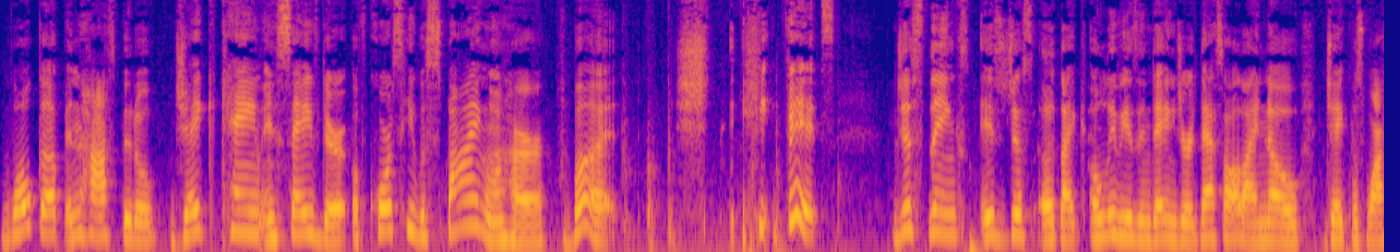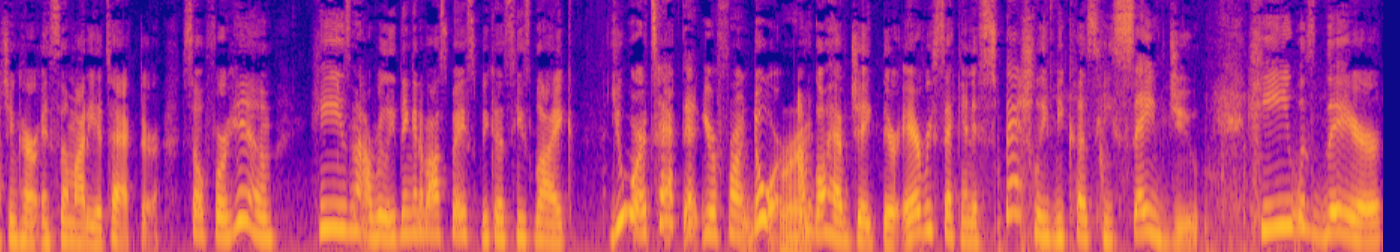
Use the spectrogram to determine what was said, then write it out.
woke up in the hospital. Jake came and saved her. Of course, he was spying on her, but sh he Fitz just thinks it's just uh, like Olivia's in danger. That's all I know. Jake was watching her and somebody attacked her. So for him, he's not really thinking about space because he's like, you were attacked at your front door. Right. I'm going to have Jake there every second, especially because he saved you. He was there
